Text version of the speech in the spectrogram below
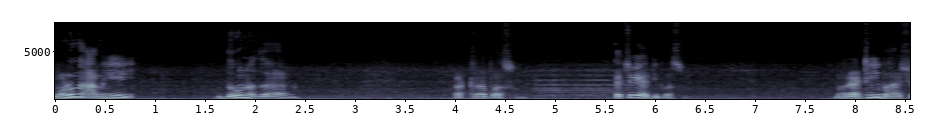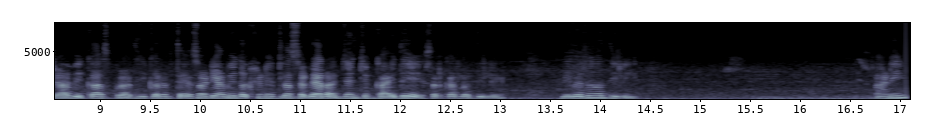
म्हणून आम्ही दोन हजार अठरापासून त्याच्या यादीपासून मराठी भाषा विकास प्राधिकरण त्यासाठी आम्ही दक्षिणेतल्या सगळ्या राज्यांचे कायदे सरकारला दिले निवेदनं दिली. आणि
